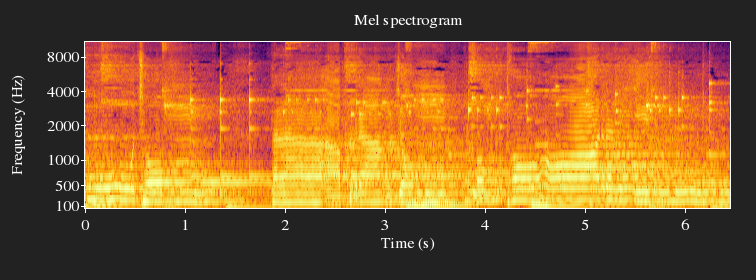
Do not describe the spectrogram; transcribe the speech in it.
คู่ชม ตลาปรางจมคงทรนิน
